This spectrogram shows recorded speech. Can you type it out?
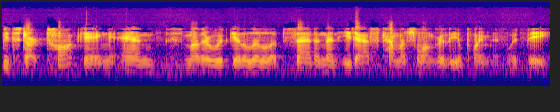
we'd start talking, and his mother would get a little upset, and then he'd ask how much longer the appointment would be.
